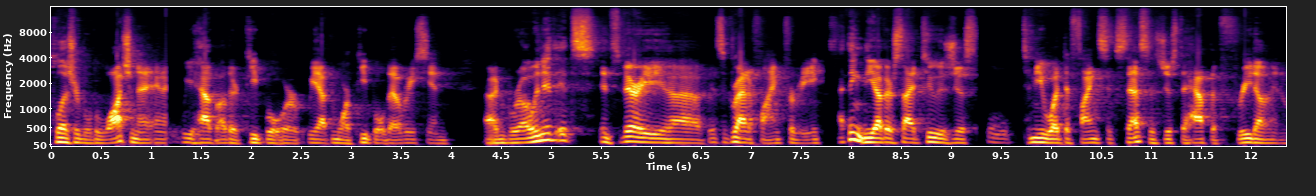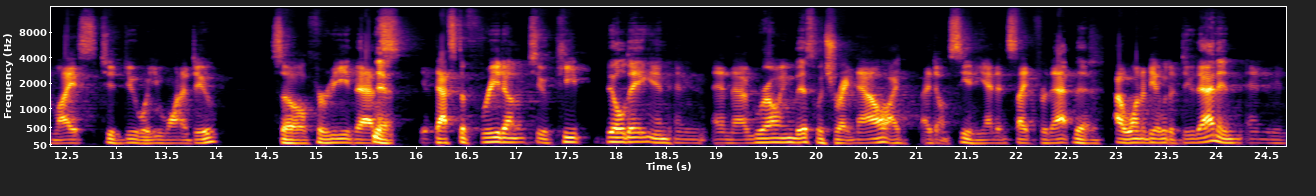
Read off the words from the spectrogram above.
pleasurable to watch. And, and, we have other people, or we have more people that we can uh, grow. And it, it's it's very uh, it's gratifying for me. I think the other side too is just to me what defines success is just to have the freedom in life to do what you want to do. So for me, that's yeah. if that's the freedom to keep building and and, and uh, growing this, which right now I I don't see any end in sight for that. Then I want to be able to do that and and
